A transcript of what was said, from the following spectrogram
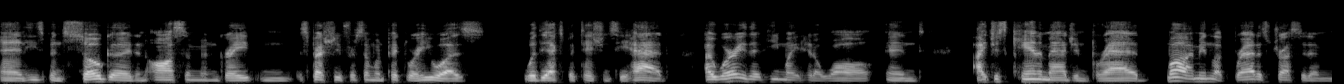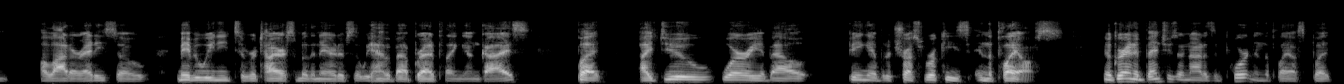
and he's been so good and awesome and great, and especially for someone picked where he was with the expectations he had. I worry that he might hit a wall, and I just can't imagine Brad. Well, I mean, look, Brad has trusted him a lot already, so maybe we need to retire some of the narratives that we have about Brad playing young guys. But I do worry about being able to trust rookies in the playoffs. You know, granted, benches are not as important in the playoffs, but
